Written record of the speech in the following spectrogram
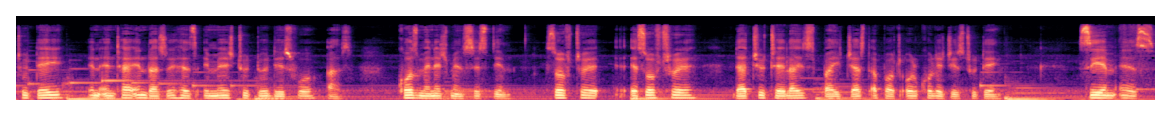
Today, an entire industry has emerged to do this for us. Course management system, software, a software that utilized by just about all colleges today. CMS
